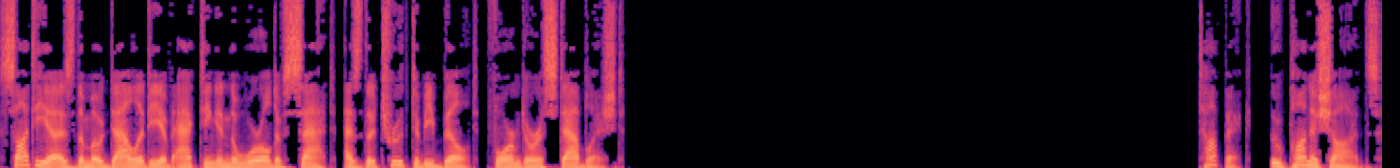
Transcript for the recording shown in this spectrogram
Satya is the modality of acting in the world of Sat, as the truth to be built, formed or established. Upanishads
